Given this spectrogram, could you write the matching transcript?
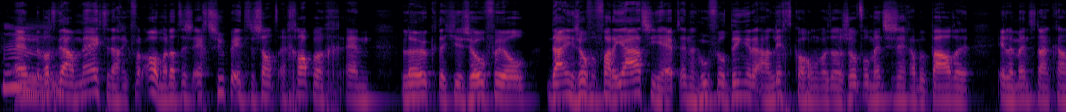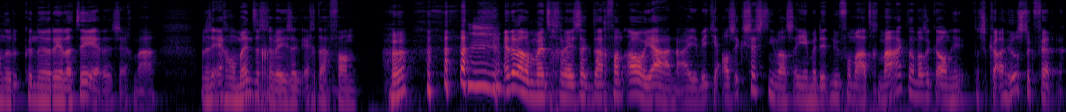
En Hmm. wat ik daar merkte, dacht ik van... Oh, maar dat is echt super interessant en grappig en leuk. Dat je zoveel, daarin zoveel variatie hebt. En hoeveel dingen er aan licht komen. Waardoor zoveel mensen zich aan bepaalde elementen aan kunnen relateren, zeg maar. Er zijn echt momenten geweest dat ik echt dacht van... Huh? Hmm. En er waren momenten geweest dat ik dacht van... Oh ja, nou je weet je, als ik 16 was en je me dit nu formaat gemaakt... Dan was ik al een, was ik al een heel stuk verder.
